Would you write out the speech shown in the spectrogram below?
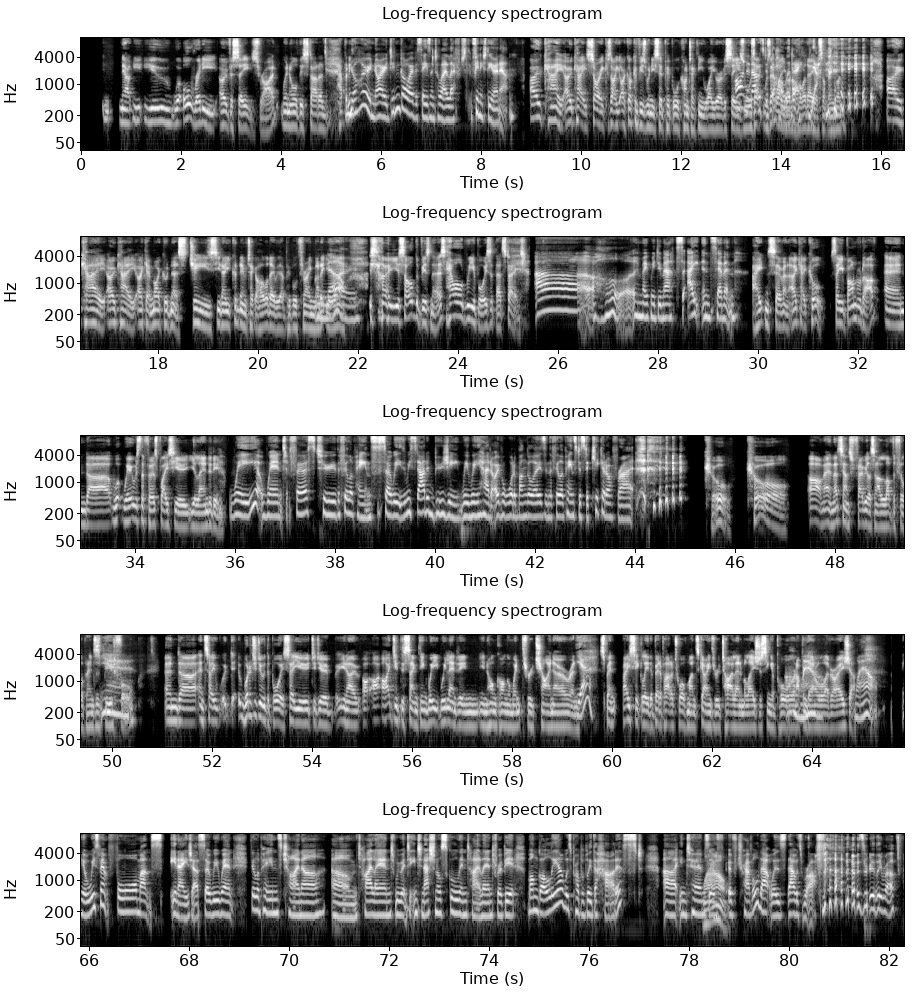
now you, you, were already overseas, right? When all this started happening? No, no, didn't go overseas until I left finished the earnout. Okay, okay. Sorry, because I, I got confused when you said people were contacting you while you were overseas. Oh, no, was that that was was that while you were on a holiday. Yeah. or something? okay, okay, okay. My goodness, geez, you know, you couldn't even take a holiday without people throwing mud at you. Wow. So you sold the business. How old were your boys at that stage? Uh, oh, it made me do maths. Eight and seven. Eight and seven. Okay, cool. So you bundled up, and uh, wh- where was the first place you you landed in? We went first to the Philippines. So we we started bougie. We we had overwater bungalows in the Philippines just to kick it off right. Cool, cool. Oh man, that sounds fabulous, and I love the Philippines. It's Yeah. beautiful. And uh, and so, what did you do with the boys? So you did you you know I, I did the same thing. We we landed in in Hong Kong and went through China and Yeah. spent basically the better part of twelve months going through Thailand, Malaysia, Singapore, Oh, and up and down all over Asia. Wow. Yeah, we spent four months in Asia. So we went Philippines, China, um, Thailand. We went to international school in Thailand for a bit. Mongolia was probably the hardest uh, in terms Wow. of, of travel. That was that was rough. that was really rough.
